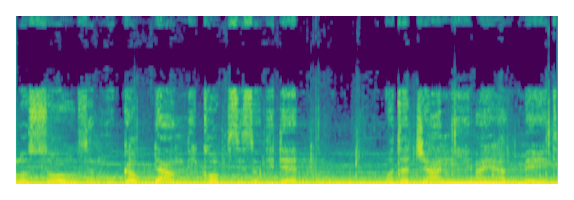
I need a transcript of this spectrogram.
color souls and who gulp down the corpses of the dead. What a journey I have made.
